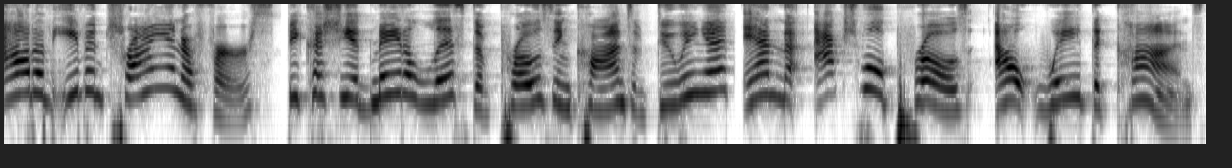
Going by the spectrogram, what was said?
out of even trying a first because she had made a list of pros and cons of doing it, and the actual pros outweighed the cons.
